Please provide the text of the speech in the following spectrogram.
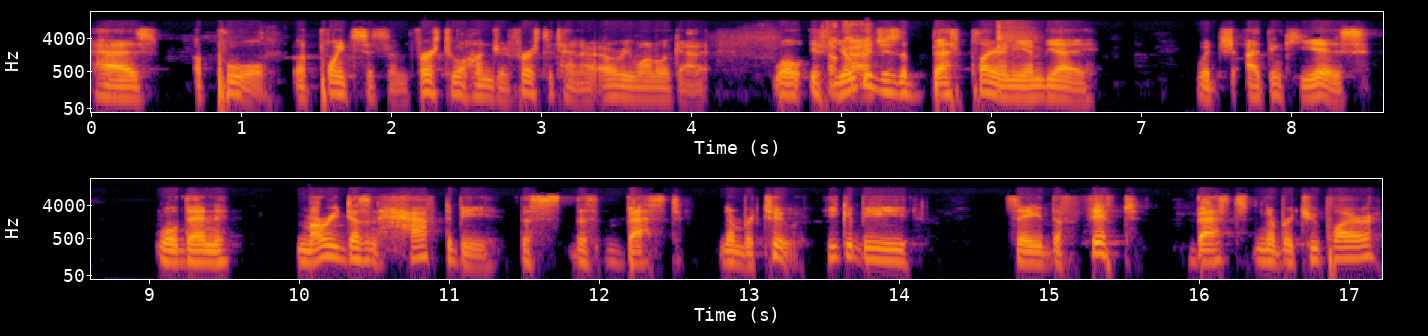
as a pool, a point system, first to 100, first to 10, however you want to look at it. Well, if okay. Jokic is the best player in the NBA, which I think he is, well, then Murray doesn't have to be the, the best number two. He could be, say, the fifth best number two player.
